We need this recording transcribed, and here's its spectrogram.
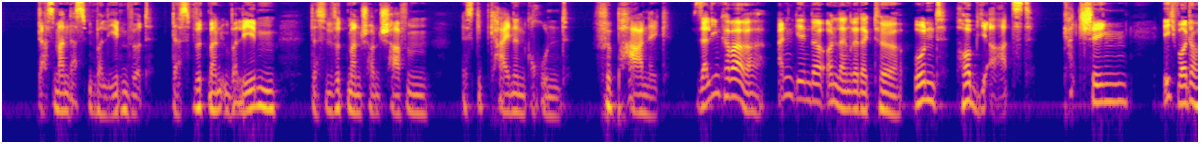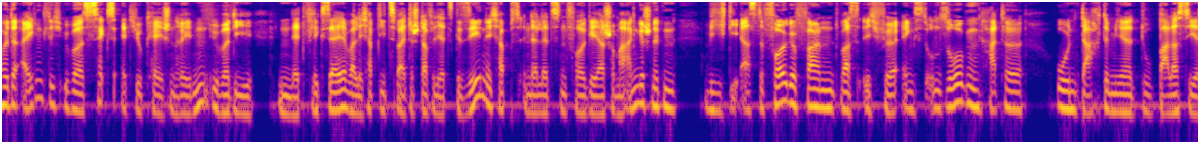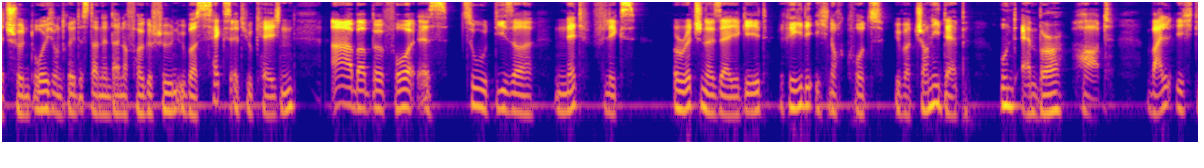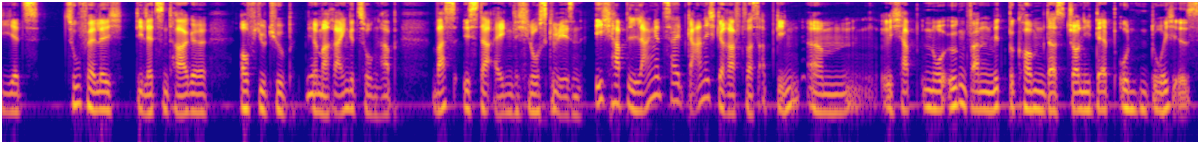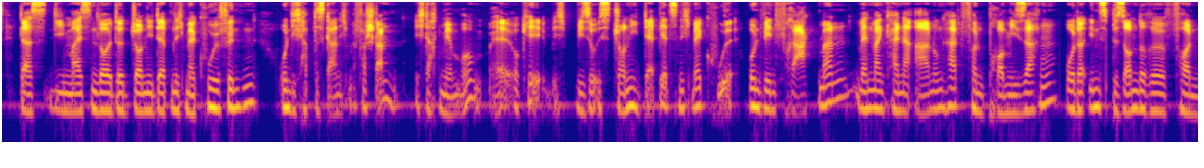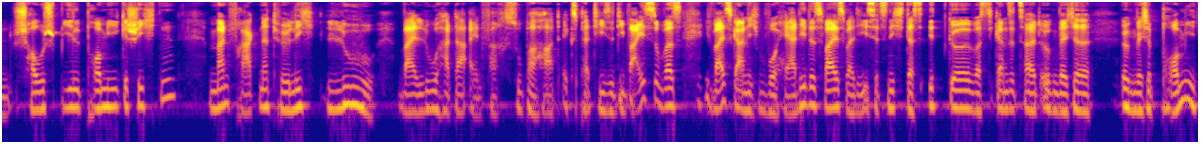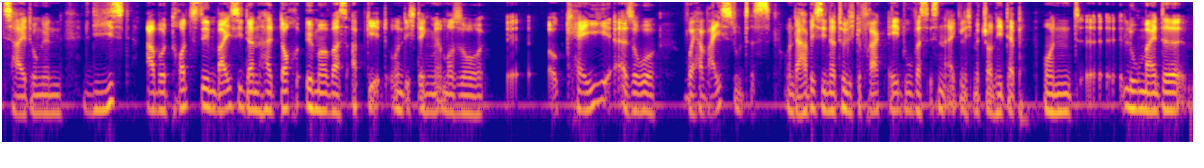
dass man das überleben wird. Das wird man überleben, das wird man schon schaffen. Es gibt keinen Grund für Panik. Salim Kabara, angehender Online-Redakteur und Hobbyarzt. Katsching! Ich wollte heute eigentlich über Sex Education reden, über die Netflix-Serie, weil ich habe die zweite Staffel jetzt gesehen. Ich habe es in der letzten Folge ja schon mal angeschnitten, wie ich die erste Folge fand, was ich für Ängste und Sorgen hatte und dachte mir, du ballerst die jetzt schön durch und redest dann in deiner Folge schön über Sex Education. Aber bevor es zu dieser Netflix Original Serie geht, rede ich noch kurz über Johnny Depp und Amber Hart, weil ich die jetzt zufällig die letzten Tage auf YouTube mir mal reingezogen habe was ist da eigentlich los gewesen? Ich habe lange Zeit gar nicht gerafft, was abging. Ähm, ich habe nur irgendwann mitbekommen, dass Johnny Depp unten durch ist, dass die meisten Leute Johnny Depp nicht mehr cool finden und ich habe das gar nicht mehr verstanden. Ich dachte mir, oh, okay, ich, wieso ist Johnny Depp jetzt nicht mehr cool? Und wen fragt man, wenn man keine Ahnung hat von Promi-Sachen oder insbesondere von Schauspiel-Promi-Geschichten? Man fragt natürlich Lou, weil Lou hat da einfach super hart Expertise. Die weiß sowas. Ich weiß gar nicht, woher die das weiß, weil die ist jetzt nicht das It-Girl, was die ganze Zeit irgendwelche irgendwelche Promi-Zeitungen liest, aber trotzdem weiß sie dann halt doch immer, was abgeht. Und ich denke mir immer so, äh, okay, also woher weißt du das? Und da habe ich sie natürlich gefragt, ey du, was ist denn eigentlich mit Johnny Depp? Und äh, Lou meinte,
